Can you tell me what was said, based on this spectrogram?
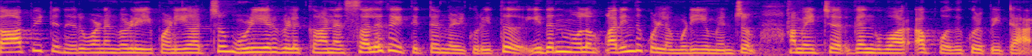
காப்பீட்டு நிறுவனங்களில் பணியாற்றும் ஊழியர்களுக்கான சலுகை திட்டங்கள் குறித்து இதன் மூலம் அறிந்து கொள்ள முடியும் என்றும் அமைச்சர் கங்குவார் அப்போது குறிப்பிட்டார்.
